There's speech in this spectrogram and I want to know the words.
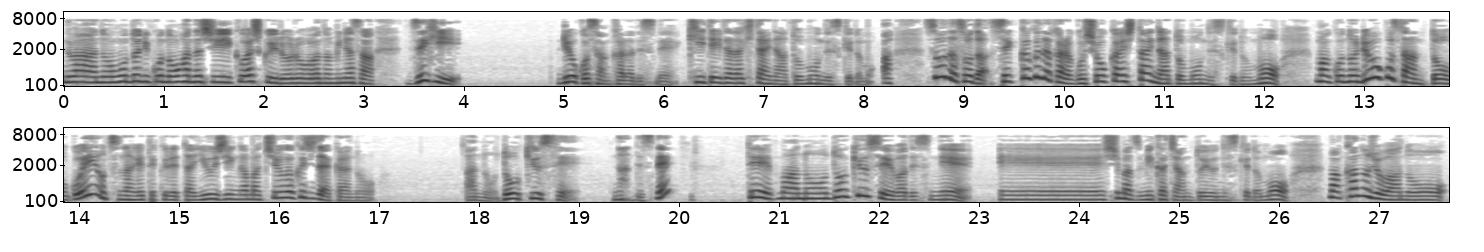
まあ、あの、本当にこのお話、詳しくいろいろ、あの、皆さん、ぜひ、りょうこさんからですね、聞いていただきたいなと思うんですけども。あ、そうだそうだ、せっかくだからご紹介したいなと思うんですけども、まあこのりょうこさんとご縁をつなげてくれた友人が、まあ中学時代からの、あの、同級生なんですね。で、まああの、同級生はですね、えー、島津美香ちゃんというんですけども、まあ彼女はあの、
